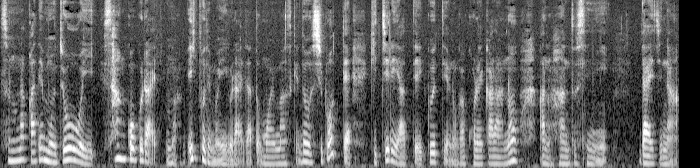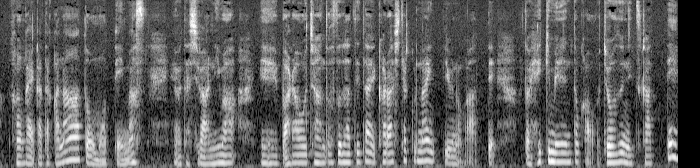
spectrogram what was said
その中でも上位3個ぐらい、まあ、1個でもいいぐらいだと思いますけど絞ってきっちりやっていくっていうのがこれからのあの半年に大事な考え方かなと思っています。私は庭、えー、バラをちゃんと育てたいからしたくないっていうのがあってあと壁面とかを上手に使って、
